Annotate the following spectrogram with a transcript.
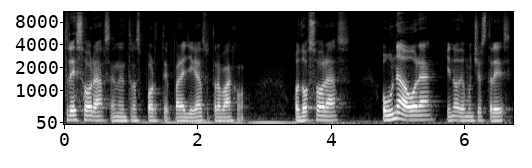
tres horas en el transporte para llegar a su trabajo, o dos horas, o una hora lleno de mucho estrés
